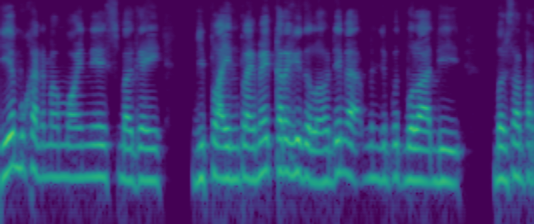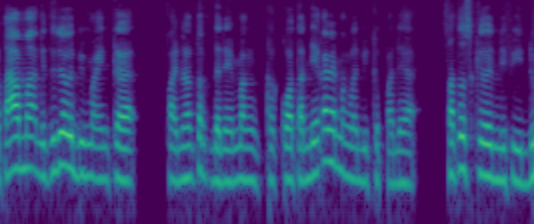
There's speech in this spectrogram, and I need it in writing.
dia bukan emang mau ini sebagai deep line playmaker gitu loh. Dia nggak menjemput bola di barisan pertama gitu. Dia lebih main ke final third dan emang kekuatan dia kan emang lebih kepada satu skill individu,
